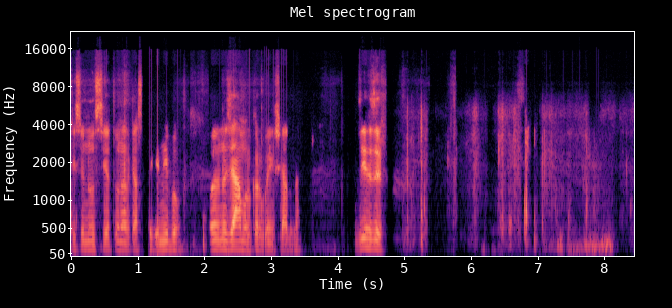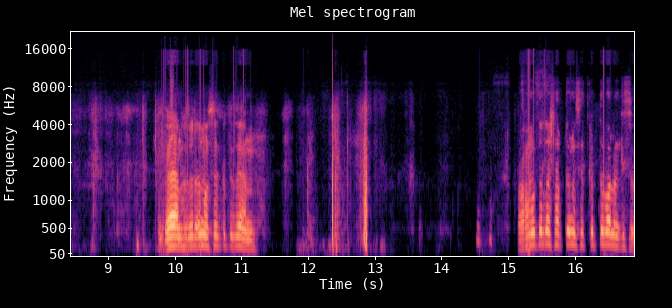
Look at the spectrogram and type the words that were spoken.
কিছু নসিহত ওনার কাছ থেকে নিব। ওই অনুযায়ী আমল করব ইনশাআল্লাহ। জি হুজুর। দেন হুজুরের নসিহত করতে দেন। রহমতুল্লাহ সাহেবকে নসিহত করতে বলেন কিছু।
